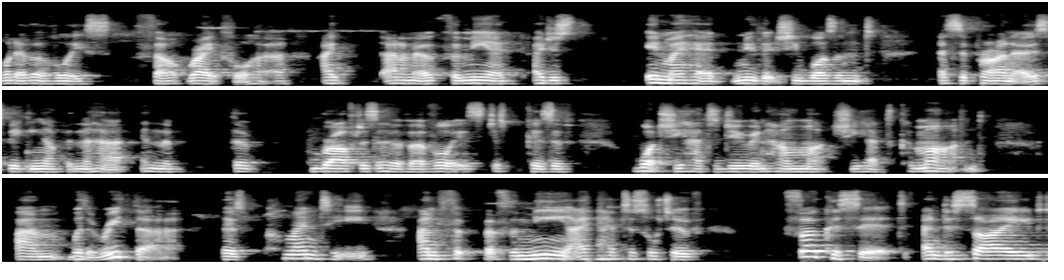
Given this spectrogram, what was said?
whatever voice felt right for her. I i don't know for me i, I just in my head knew that she wasn't a soprano speaking up in the in the the rafters of her voice just because of what she had to do and how much she had to command. Um, with Aretha, there's plenty, and for, but for me, I had to sort of focus it and decide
